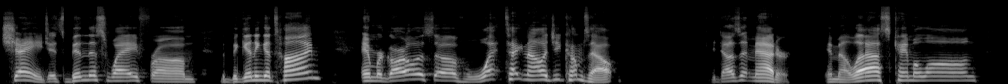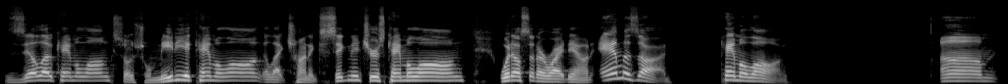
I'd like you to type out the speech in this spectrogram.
change. It's been this way from the beginning of time. And regardless of what technology comes out, it doesn't matter. MLS came along, Zillow came along, social media came along, electronic signatures came along. What else did I write down? Amazon came along. Um,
